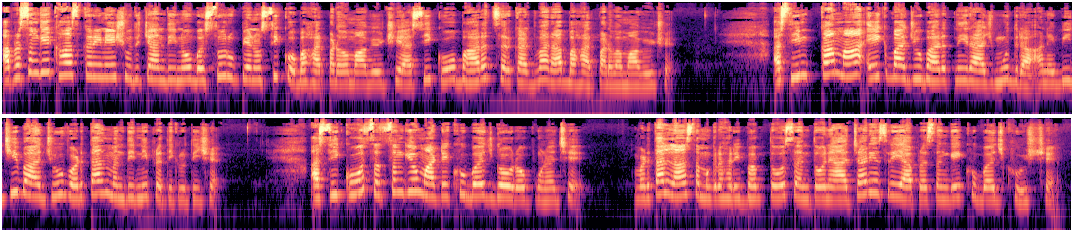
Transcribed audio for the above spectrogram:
આ પ્રસંગે ખાસ કરીને શુદ્ધ ચાંદીનો બસો રૂપિયાનો સિક્કો બહાર પાડવામાં આવ્યો છે. આ સિક્કો ભારત સરકાર દ્વારા બહાર પાડવામાં આવ્યો છે. આ સિક્કામાં એક બાજુ ભારતની રાજમુદ્રા અને બીજી બાજુ વડતાલ મંદિરની પ્રતિકૃતિ છે. આ સિક્કો સત્સંગીઓ માટે ખૂબ જ ગૌરવપૂર્ણ છે. વડતાલના સમગ્ર હરિભક્તો, સંતો અને આચાર્યશ્રી આ પ્રસંગે ખૂબ જ ખુશ છે.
